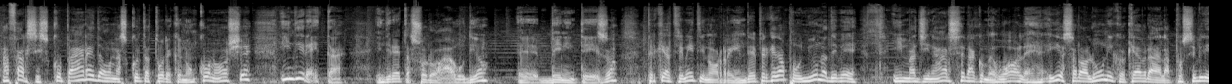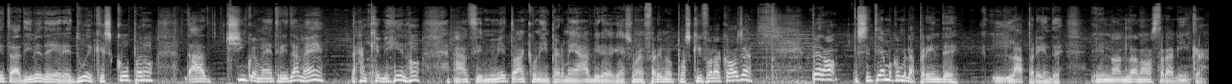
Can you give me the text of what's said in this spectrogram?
a farsi scopare da un ascoltatore che non conosce in diretta, in diretta solo audio, eh, ben inteso, perché altrimenti non rende, perché dopo ognuno deve immaginarsela come vuole. Io sarò l'unico che avrà la possibilità di vedere due che scopano a 5 metri da me, anche meno, anzi mi metto anche un impermeabile perché insomma faremo un po' schifo la cosa, però sentiamo come la prende, la prende la nostra amica.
